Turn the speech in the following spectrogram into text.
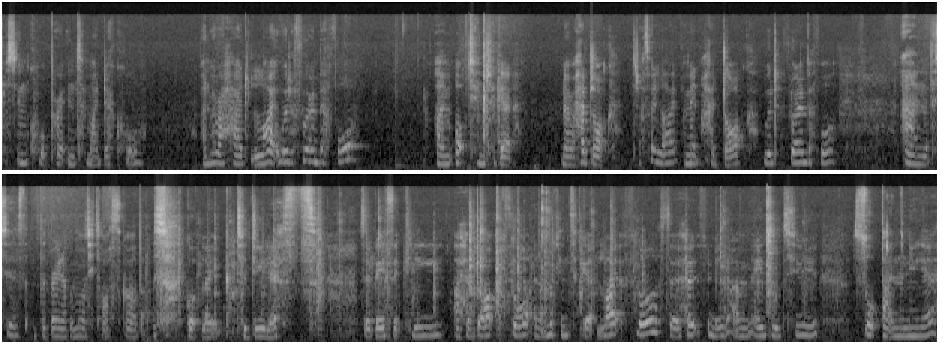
Just incorporate into my decor. And where I had light wood flooring before I'm opting to get no I had dark. Did I say light? I meant I had dark wood flooring before and this is the brain of a multitasker that's got like to-do lists. So basically I had dark floor and I'm looking to get light floor so hopefully I'm able to sort that in the new year.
